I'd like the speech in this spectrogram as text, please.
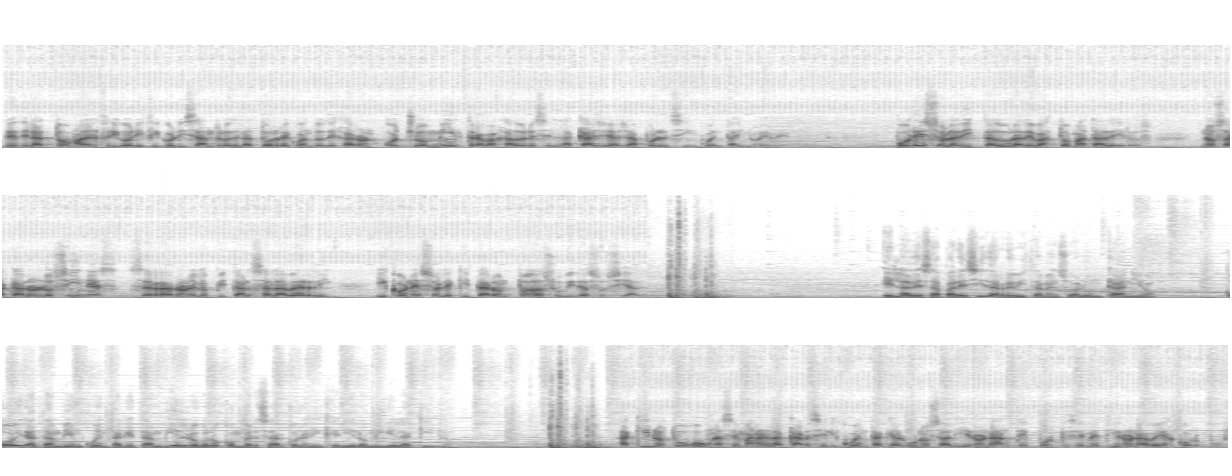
desde la toma del frigorífico Lisandro de la Torre cuando dejaron 8.000 trabajadores en la calle allá por el 59. Por eso la dictadura devastó Mataderos. Nos sacaron los cines, cerraron el hospital Salaberry y con eso le quitaron toda su vida social. En la desaparecida revista mensual Un Caño, Coira también cuenta que también logró conversar con el ingeniero Miguel Aquino. Aquino estuvo una semana en la cárcel y cuenta que algunos salieron antes porque se metieron a habeas corpus.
